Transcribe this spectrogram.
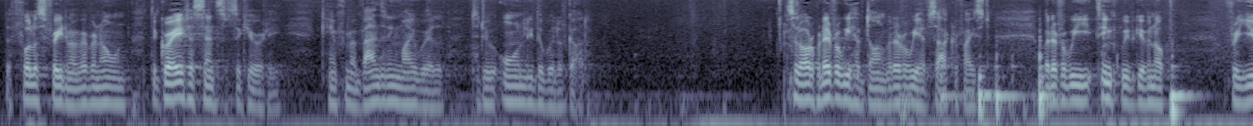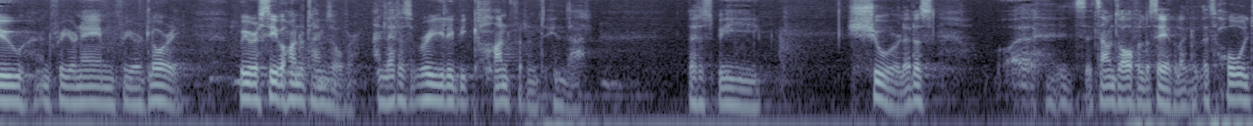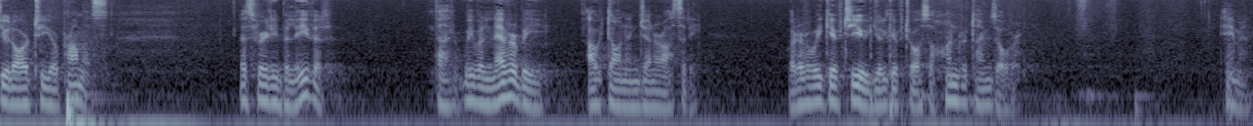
The fullest freedom I've ever known, the greatest sense of security, came from abandoning my will to do only the will of God. So, Lord, whatever we have done, whatever we have sacrificed, whatever we think we've given up for you and for your name and for your glory, we receive a hundred times over. And let us really be confident in that. Let us be sure. Let us, uh, it sounds awful to say, but like, let's hold you, Lord, to your promise. Let's really believe it that we will never be outdone in generosity. Whatever we give to you, you'll give to us a hundred times over. Amen.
